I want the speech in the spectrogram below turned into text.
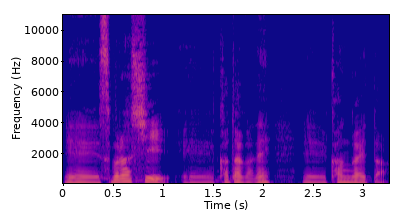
えー素晴らしい、えー方がね、えー考えた、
